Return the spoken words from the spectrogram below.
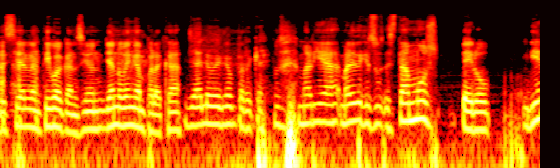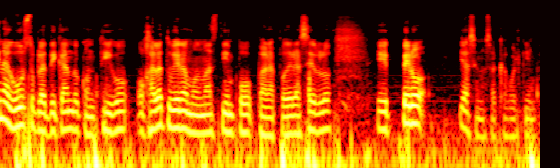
decía la antigua canción, ya no vengan para acá. Ya no vengan para acá. Pues, María, María de Jesús, estamos, pero bien a gusto platicando contigo. Ojalá tuviéramos más tiempo para poder hacerlo. Eh, pero ya se nos acabó el tiempo.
